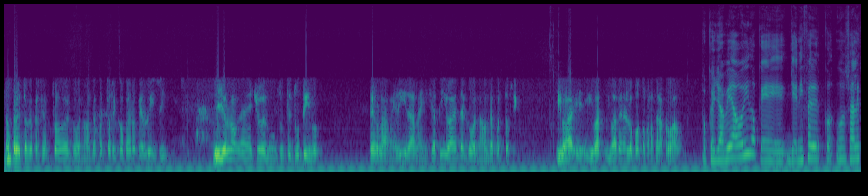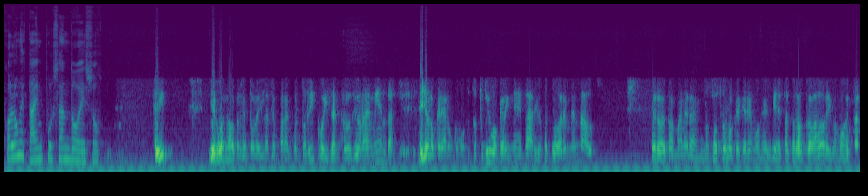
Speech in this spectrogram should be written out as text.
un proyecto que presentó el gobernador de Puerto Rico, Pedro Pierluisi, y ellos lo que han hecho es un sustitutivo, pero la medida, la iniciativa es del gobernador de Puerto Rico y va, y va, y va a tener los votos para ser aprobado. Porque yo había oído que Jennifer González Colón estaba impulsando eso. Y el gobernador presentó legislación para en Puerto Rico y se ha introducido una enmienda. Ellos lo crearon como sustitutivo, que era innecesario, se pudo haber enmendado. Pero de todas maneras, nosotros lo que queremos es el bienestar para los trabajadores y vamos a estar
